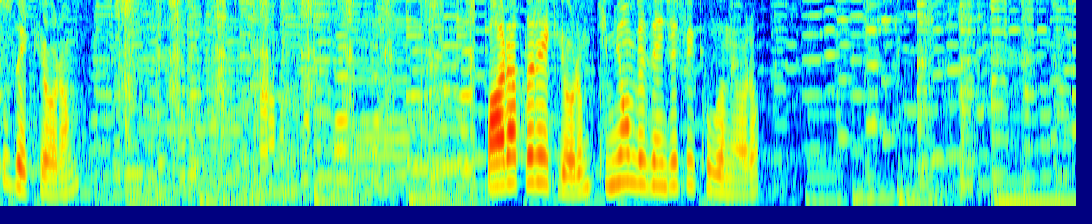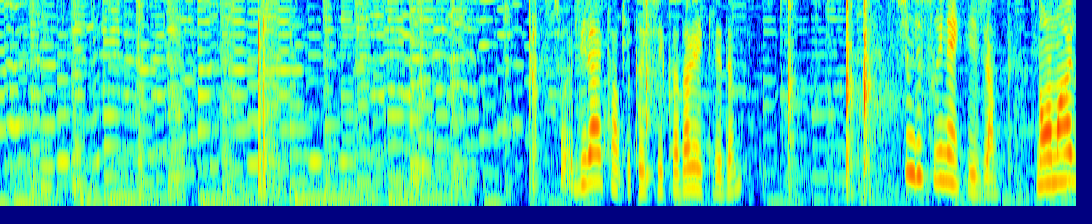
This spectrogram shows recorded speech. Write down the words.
Tuz ekliyorum. Baharatları ekliyorum. Kimyon ve zencefil kullanıyorum. Şöyle birer tatlı kaşığı kadar ekledim. Şimdi suyunu ekleyeceğim. Normal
